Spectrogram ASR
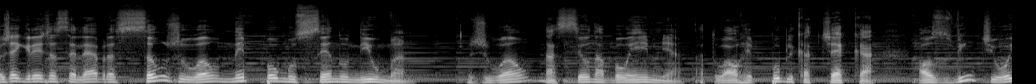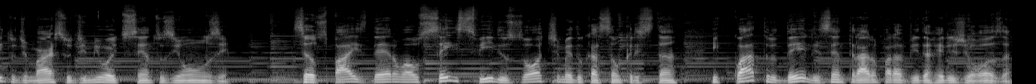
Hoje a igreja celebra São João Nepomuceno Newman. João nasceu na Boêmia, atual República Tcheca, aos 28 de março de 1811. Seus pais deram aos seis filhos ótima educação cristã e quatro deles entraram para a vida religiosa.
